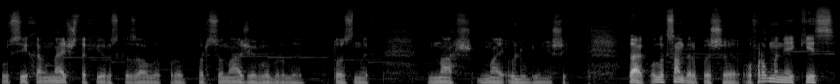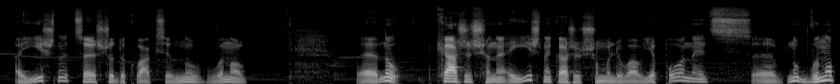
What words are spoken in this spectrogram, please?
по всіх анмечтах і розказали про персонажів, вибрали, хто з них наш найулюбленіший. Так, Олександр пише: оформлення якесь аїшне, це щодо кваксів. Ну, воно. Е, ну, кажуть, що не аїшне, кажуть, що малював японець. Е, ну, воно, в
